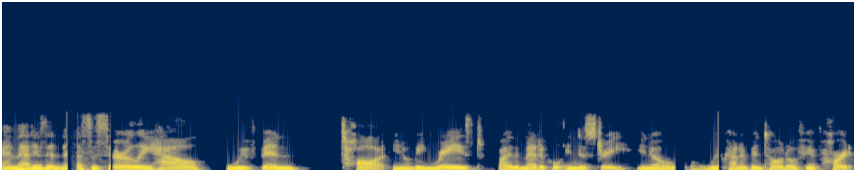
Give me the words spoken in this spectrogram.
And that isn't necessarily how we've been taught, you know, being raised by the medical industry. You know, we've kind of been taught, oh, if you have heart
